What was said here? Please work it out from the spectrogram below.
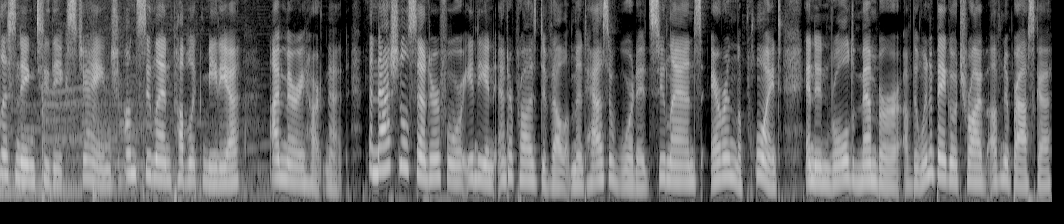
Listening to The Exchange on Siouxland Public Media. I'm Mary Hartnett. The National Center for Indian Enterprise Development has awarded Siouxland's Aaron LaPointe, an enrolled member of the Winnebago Tribe of Nebraska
